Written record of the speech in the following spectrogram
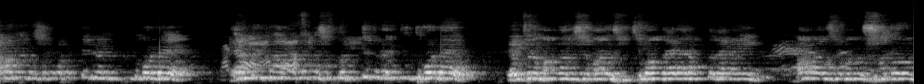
আমাদের দেশে প্রত্যেক নেতৃত্ব করবে, আমেরিকা আমাদের দেশে প্রত্যেক নেতৃত্ব করবে। এর জন্য বাংলাদেশের মানুষ জীবন দেয় রক্ত দেয় বাংলাদেশের মানুষ সাধারণ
